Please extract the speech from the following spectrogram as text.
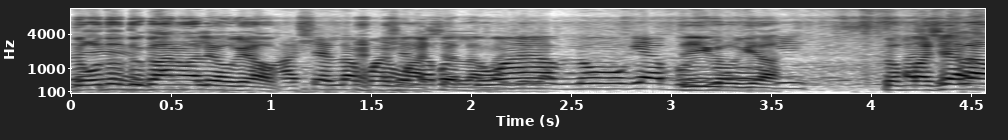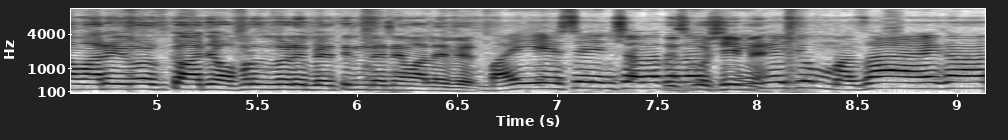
दो दो दुकान वाले हो गए आप। माशाल्लाह माशाल्लाह दुआएँ आप लोगों की आप ठीक हो गया। तो अच्छा। माशाल्लाह हमारे व्यूअर्स को आज ऑफ़र बड़े बेहतरीन देने वाले फिर। भाई ऐसे इंशाल्लाह खुशी में। जो मज़ा आएगा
